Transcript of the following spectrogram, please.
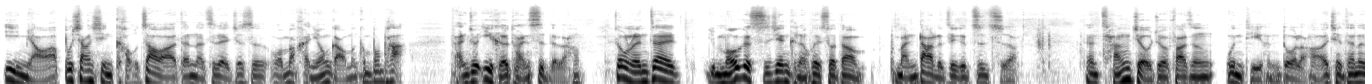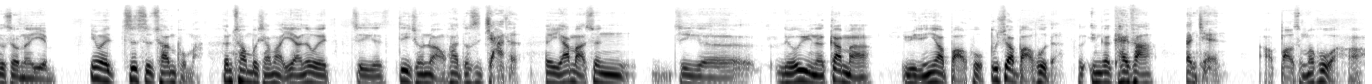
疫苗啊，不相信口罩啊等等之类，就是我们很勇敢，我们更不怕，反正就义和团似的了哈。众人在某个时间可能会受到蛮大的这个支持啊。但长久就发生问题很多了哈，而且他那个时候呢，也因为支持川普嘛，跟川普想法一样，认为这个地球暖化都是假的。所以亚马逊这个流域呢，干嘛雨林要保护？不需要保护的，应该开发赚钱啊，保什么护啊啊？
